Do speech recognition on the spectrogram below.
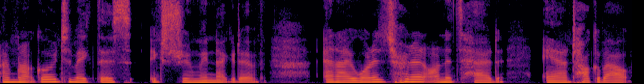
I'm not going to make this extremely negative, and I wanted to turn it on its head and talk about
